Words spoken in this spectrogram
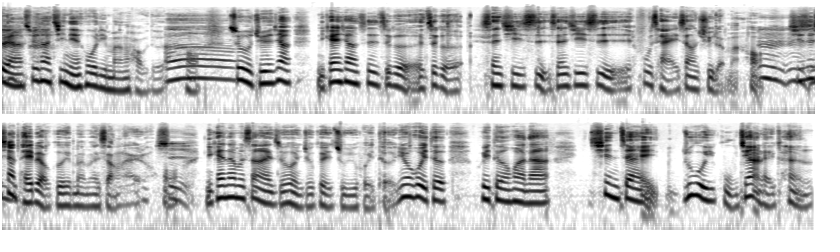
对啊，所以它今年获利蛮好的哦。所以我觉得像你看，像是这个这个三七四三七四富采上去了嘛，哈。其实像台表哥也慢慢上来了。是，你看他们上来之后，你就可以注意惠特，因为惠特惠特的话，它现在如果以股价来看，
